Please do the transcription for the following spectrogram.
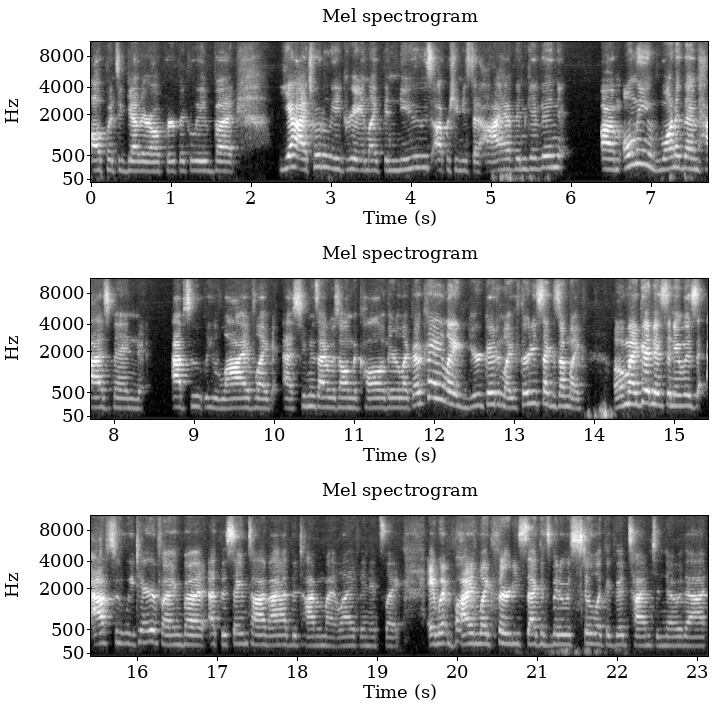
all put together all perfectly but yeah i totally agree and like the news opportunities that i have been given um, only one of them has been absolutely live. Like as soon as I was on the call, they're like, okay, like you're good in like 30 seconds. I'm like, oh my goodness. And it was absolutely terrifying. But at the same time, I had the time of my life. And it's like, it went by in like 30 seconds, but it was still like a good time to know that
